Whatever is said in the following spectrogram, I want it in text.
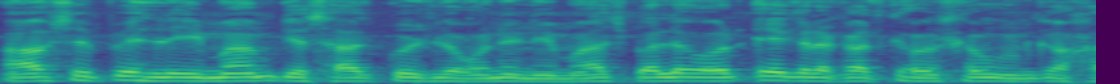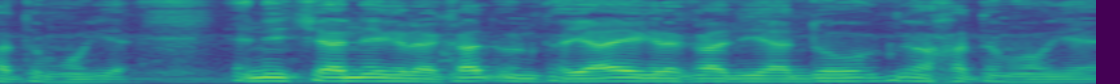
آپ سے پہلے امام کے ساتھ کچھ لوگوں نے نماز پڑھے اور ایک رکعت کا اس کا ان کا ختم ہو گیا یعنی چند ایک رکعت ان کا، یا ایک رکعت یا دو ان کا ختم ہو گیا۔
